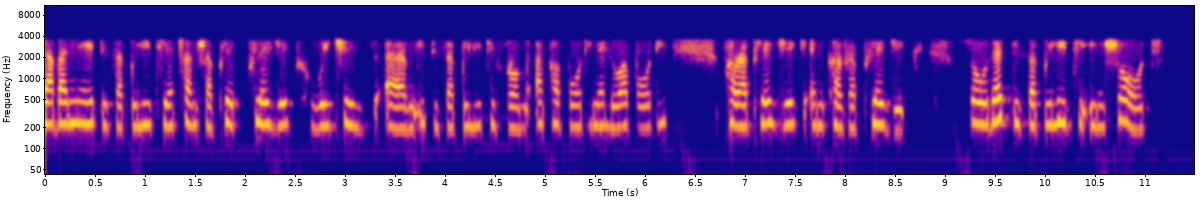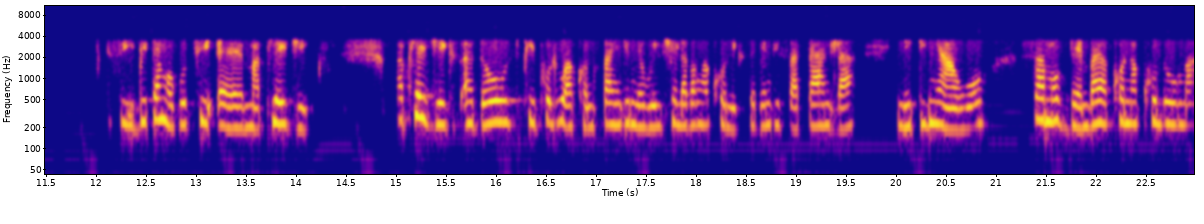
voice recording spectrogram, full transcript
labane-disability ye-transaplegic which is um, i-disability from upper body ne-lower body paraplegic and quadriplegic. So that disability in short siyibita ngokuthi uh, ma-plegics Paraplegics are those people who are confined in a wheelchair labangakhoni ukusebenzisa tandla netinyawo. Some of them bayakhona khuluma,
